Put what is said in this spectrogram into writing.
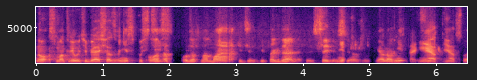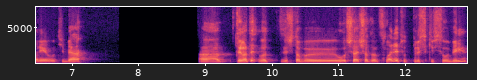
Но смотри, у тебя сейчас вниз спустись. Расходов на маркетинг и так далее. То есть с этим нет, связано. Нет, ну, вниз, нет, нет, смотри, у тебя... А, ты вот, вот, чтобы лучше отчет смотреть, вот плюсики все убери,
